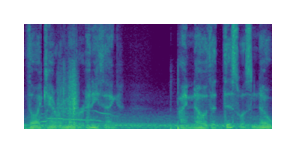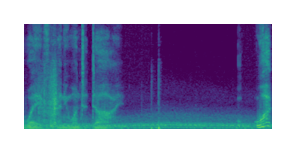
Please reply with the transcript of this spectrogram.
Though I can't remember anything, I know that this was no way for anyone to die. What?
